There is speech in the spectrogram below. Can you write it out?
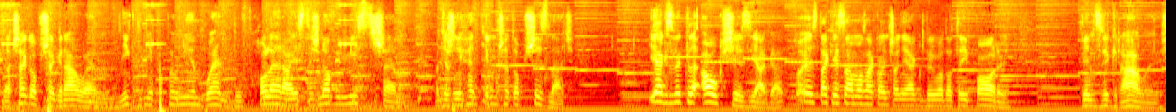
Dlaczego przegrałem? Nigdy nie popełniłem błędów. Cholera, jesteś nowym mistrzem. Chociaż niechętnie muszę to przyznać. I jak zwykle Oak się zjawia. To jest takie samo zakończenie, jak było do tej pory. Więc wygrałeś.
